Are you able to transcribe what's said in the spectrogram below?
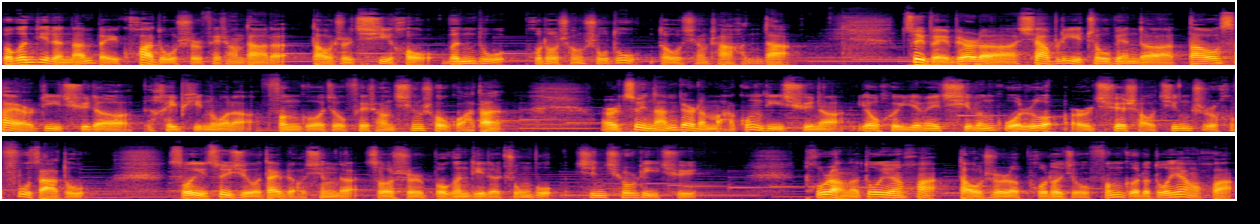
勃艮第的南北跨度是非常大的，导致气候、温度、葡萄成熟度都相差很大。最北边的夏布利周边的大欧塞尔地区的黑皮诺呢，风格就非常清瘦寡淡，而最南边的马贡地区呢，又会因为气温过热而缺少精致和复杂度，所以最具有代表性的则是勃艮第的中部金丘地区。土壤的多元化导致了葡萄酒风格的多样化。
